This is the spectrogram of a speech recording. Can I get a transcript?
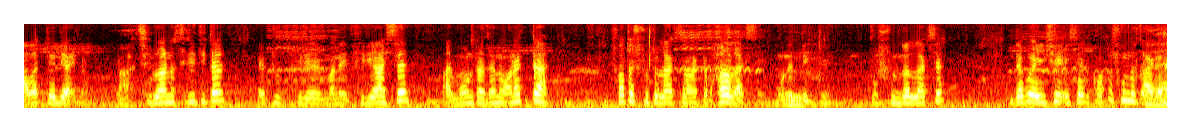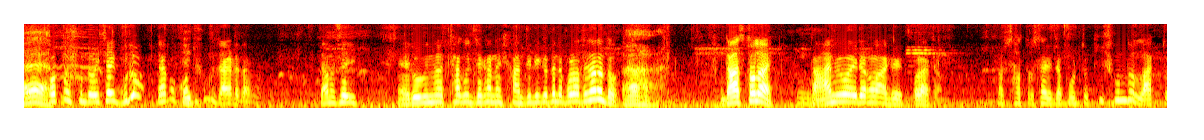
আবার চলে আসলাম। আচ্ছা। পুরানো স্মৃতিটা একটু ফিরে মানে ফিরে আসছে আর মনটা যেন অনেকটা স্বতঃস্ফূর্ত লাগছে অনেকটা ভালো লাগছে মনের দিক দিয়ে। খুব সুন্দর লাগছে। দেখো এই সাইড কত সুন্দর জায়গা হ্যাঁ। কত সুন্দর ওই সাইড ঘুরো। দেখো কত সুন্দর জায়গাটা দেখো। যেন সেই রবীন্দ্রনাথ ঠাকুর যেখানে শান্তিনিকেতনে পড়াতো জানো তো? হ্যাঁ হ্যাঁ। গাছতলায়। তা আমিও এরকম আগে পড়াতাম। আর ছাত্রছাত্রীরা পড়তো কি সুন্দর লাগতো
